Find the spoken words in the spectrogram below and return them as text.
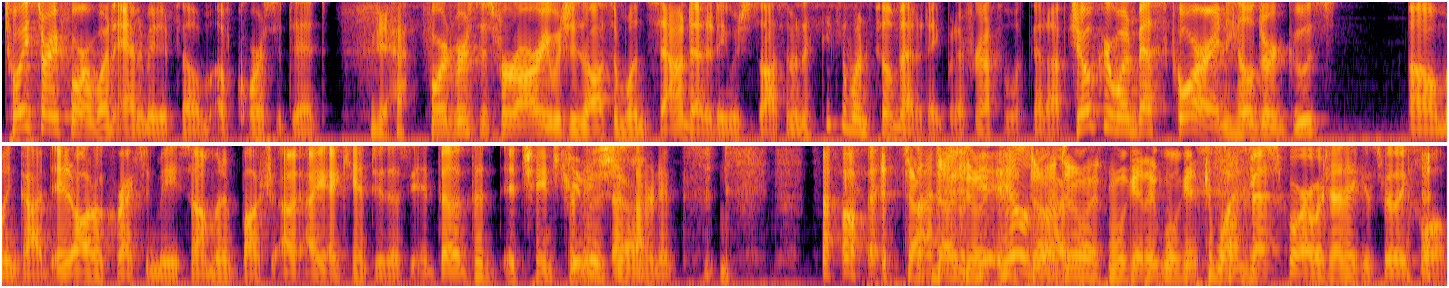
Toy Story 4 won animated film. Of course it did. Yeah. Ford versus Ferrari, which is awesome, won sound editing, which is awesome. And I think it won film editing, but I forgot to look that up. Joker won Best Score, and Hildur Goose. Oh my god, it auto corrected me, so I'm gonna butcher. I, I, I can't do this. It, the, the, it changed her Give it name. a That's shot. not her name. no, Don't, don't do it. Don't do it. We'll get it. We'll get complaints. Best Score, which I think is really cool.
